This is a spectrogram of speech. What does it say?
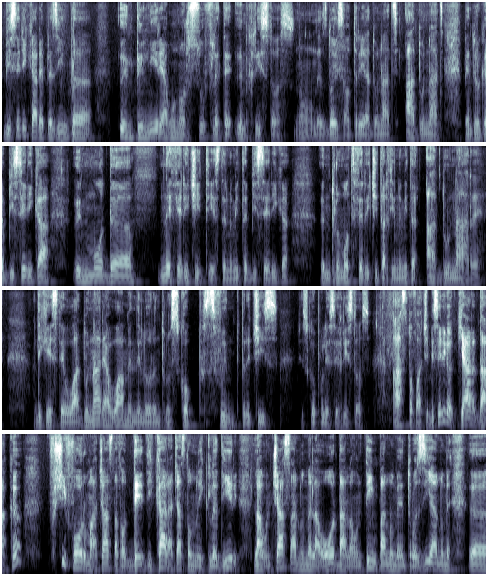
biserica reprezintă întâlnirea unor suflete în Hristos, nu? Unde doi sau trei adunați, adunați, pentru că biserica în mod uh, nefericit este numită biserică, într-un mod fericit ar fi numită adunare. Adică este o adunare a oamenilor într-un scop sfânt, precis, și scopul este Hristos. Asta o face biserică, chiar dacă și forma aceasta sau dedicarea aceasta unui clădiri la un ceas anume, la o oră, dar la un timp anume, într-o zi anume, uh,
